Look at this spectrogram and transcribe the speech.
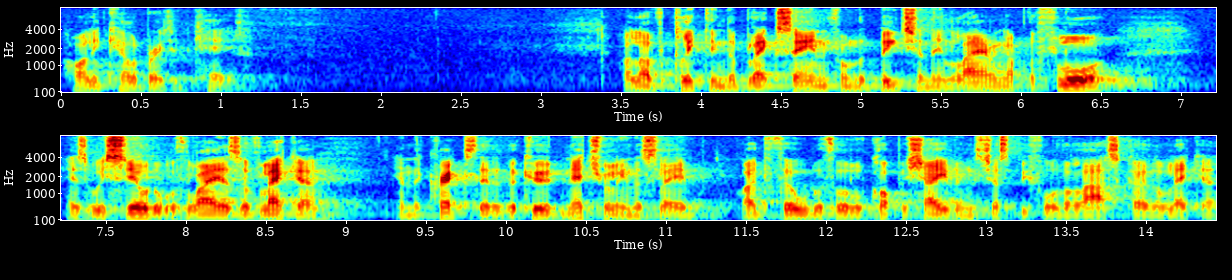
highly calibrated cat. I love collecting the black sand from the beach and then layering up the floor as we sealed it with layers of lacquer. And the cracks that had occurred naturally in the slab, I'd filled with little copper shavings just before the last coat of lacquer.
